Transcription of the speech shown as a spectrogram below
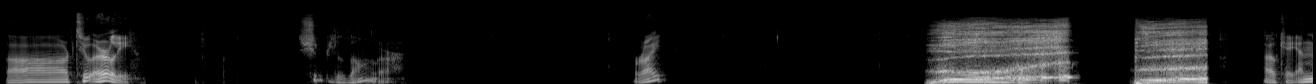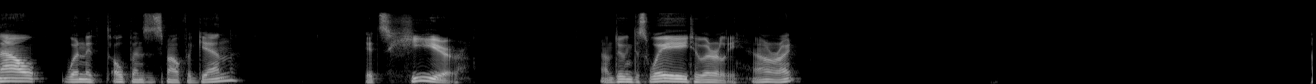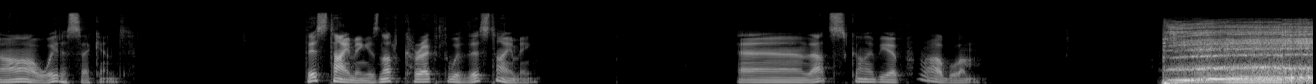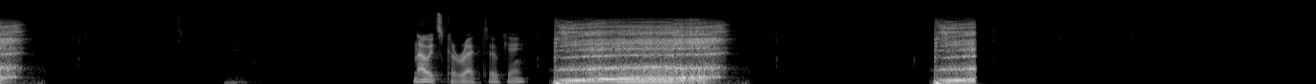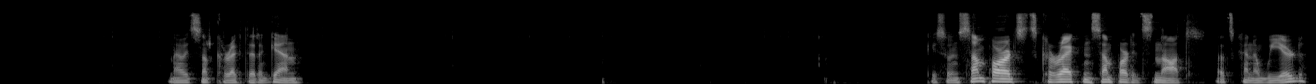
Uh, too early. Should be longer. Right? Okay, and now when it opens its mouth again, it's here. I'm doing this way too early. All right. Ah, wait a second. This timing is not correct with this timing. And that's gonna be a problem. Now it's correct, okay. Now it's not corrected again. Okay, so in some parts it's correct, in some part it's not. That's kind of weird.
